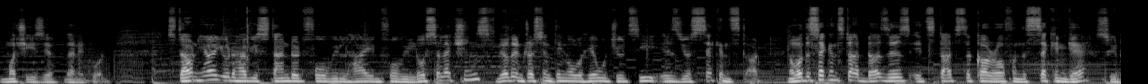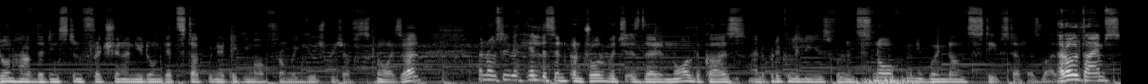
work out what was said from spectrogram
much easier than it would so down here, you would have your standard four-wheel high and four-wheel low selections. The other interesting thing over here, which you'd see is your second start. Now, what the second start does is it starts the car off on the second gear, so you don't have that instant friction and you don't get stuck when you're taking off from a huge piece of snow as well. And also the hill descent control, which is there in all the cars and particularly useful in snow when you're going down steep stuff as well. At all times,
